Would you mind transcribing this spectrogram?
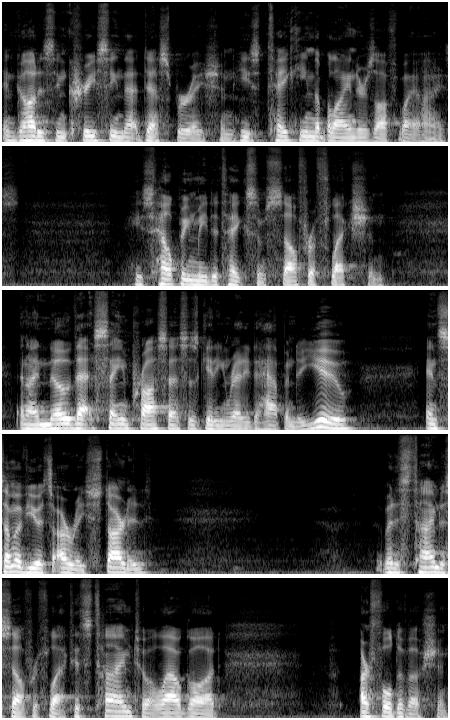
And God is increasing that desperation. He's taking the blinders off my eyes. He's helping me to take some self reflection. And I know that same process is getting ready to happen to you. And some of you, it's already started. But it's time to self reflect. It's time to allow God our full devotion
